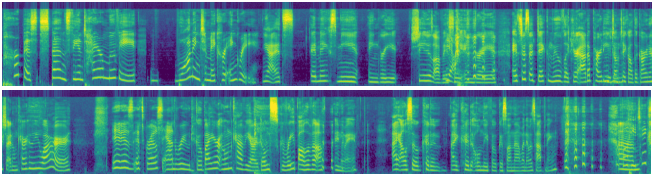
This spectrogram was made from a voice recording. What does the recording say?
purpose spends the entire movie wanting to make her angry. Yeah, it's it makes me angry. She is obviously Yeah. angry. It's just a dick move. Like you're at a party, you Mm-hmm. don't take all the garnish. I don't care who you are. It is it's gross and rude. Go buy your own caviar. Don't scrape all of it off. Anyway, I also couldn't. I could only focus on that when it was happening. well, he Um, takes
